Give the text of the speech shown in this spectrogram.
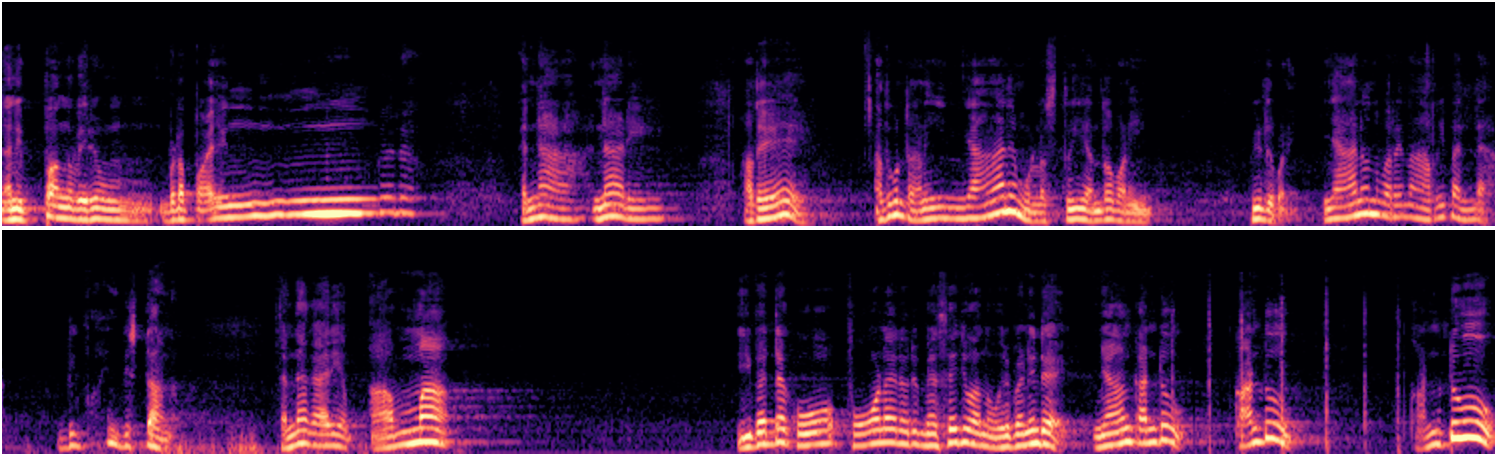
ഞാനിപ്പം അങ്ങ് വരും. ഇവിടെ ഭയങ്കര എന്നാ എന്നാടി? അതേ അതുകൊണ്ടാണ് ഈ ജ്ഞാനമുള്ള സ്ത്രീ എന്തോ പണി? വീട് പണി. ജ്ഞാനം എന്ന് പറയുന്ന അറിവല്ല. ഡിവൈൻ വിസ്ഡാണ് എന്നാ കാര്യം? അമ്മ ഇവന്റെ കോ ഫോണിൽ ഒരു മെസ്സേജ് വന്നു ഒരു പെണ്ണിന്റെ ഞാൻ കണ്ടു കണ്ടു കണ്ടു.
